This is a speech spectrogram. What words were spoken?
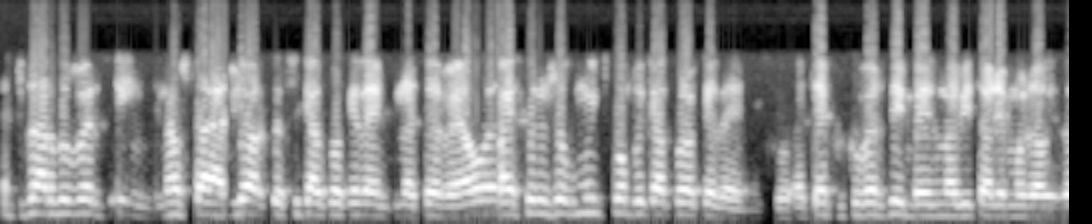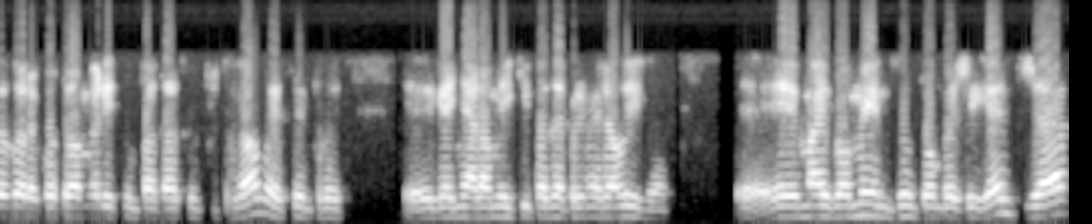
Apesar do Barzinho não estar melhor classificado que o Académico na tabela, vai ser um jogo muito complicado para o Académico, até porque o Barzinho veio de uma vitória moralizadora contra o Marítimo para a Taça de Portugal, é sempre eh, ganhar a uma equipa da Primeira Liga é mais ou menos um tomba gigante já,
